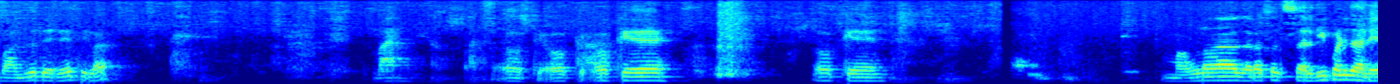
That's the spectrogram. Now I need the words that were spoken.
बांधू दे रे तिला. Okay okay okay. ओके. माऊला जरास सर्दी पण झाली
